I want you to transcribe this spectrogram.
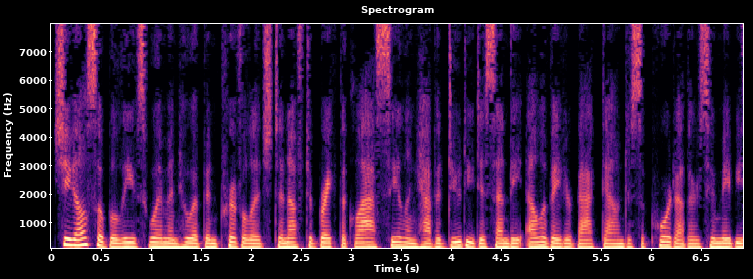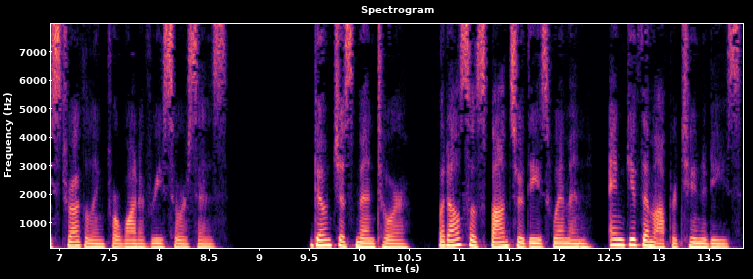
She also believes women who have been privileged enough to break the glass ceiling have a duty to send the elevator back down to support others who may be struggling for want of resources. Don't just mentor, but also sponsor these women and give them opportunities.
